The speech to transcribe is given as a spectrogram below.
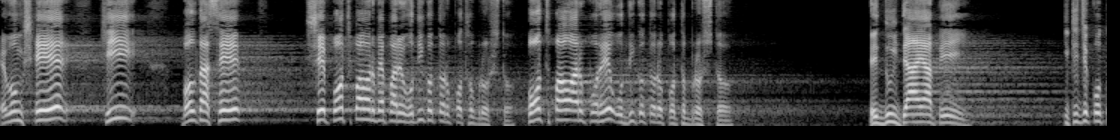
এবং সে কি বলতাছে, সে পথ পাওয়ার ব্যাপারে অধিকতর পথভ্রষ্ট। পথ পাওয়ার পরে অধিকতর পথভ্রষ্ট। এই দুইটা আয়াতে এটি যে কত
